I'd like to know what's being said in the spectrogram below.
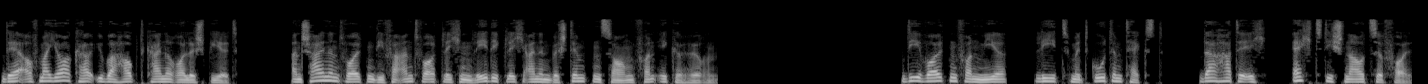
der auf Mallorca überhaupt keine Rolle spielt. Anscheinend wollten die Verantwortlichen lediglich einen bestimmten Song von Icke hören. Die wollten von mir, Lied mit gutem Text. Da hatte ich, echt die Schnauze voll.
